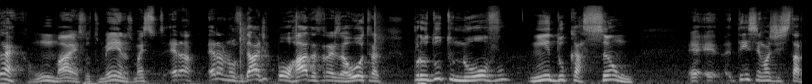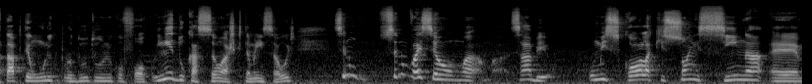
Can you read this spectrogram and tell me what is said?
é, um mais, outro menos, mas era, era novidade, porrada atrás da outra, produto novo em educação. É, é, tem esse negócio de startup ter um único produto, um único foco. Em educação, acho que também em saúde, você não, você não vai ser uma, uma, sabe, uma escola que só ensina é,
